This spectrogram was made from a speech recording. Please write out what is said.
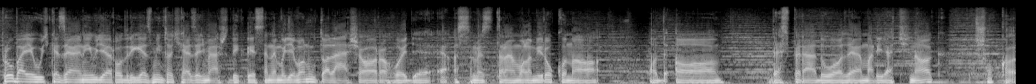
próbálja úgy kezelni ugye Rodriguez, mint hogyha ez egy második része, nem ugye van utalás arra, hogy eh, azt hiszem ez talán valami rokon a, a, a Desperado az El Mariachi-nak. sokkal,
